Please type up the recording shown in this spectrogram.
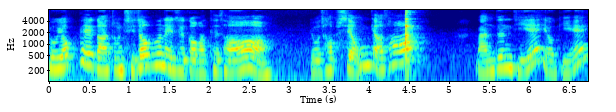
요 옆에가 좀 지저분해질 것 같아서 요 접시에 옮겨서 만든 뒤에 여기에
